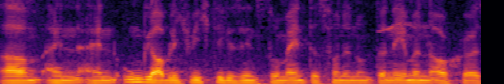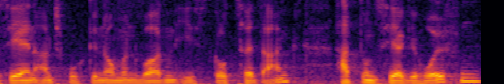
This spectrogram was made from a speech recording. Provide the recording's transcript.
Ähm, ein, ein unglaublich wichtiges Instrument, das von den Unternehmen auch äh, sehr in Anspruch genommen worden ist. Gott sei Dank hat uns sehr geholfen.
